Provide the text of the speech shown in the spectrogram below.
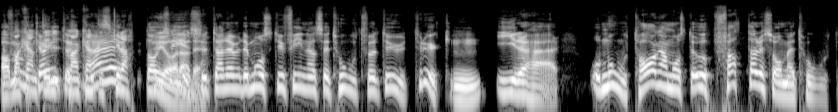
Ja, man kan inte, man kan inte Nej, skratta och precis, göra det. Utan det, det måste ju finnas ett hotfullt uttryck Mm. i det här. Och mottagaren måste uppfatta det som ett hot,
